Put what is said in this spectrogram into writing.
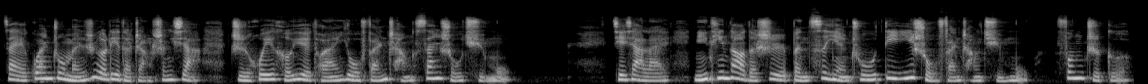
在观众们热烈的掌声下，指挥和乐团又返场三首曲目。接下来您听到的是本次演出第一首返场曲目《风之歌》，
